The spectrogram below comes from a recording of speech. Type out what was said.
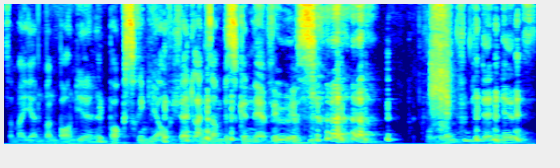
sag mal, Jan, wann bauen die denn einen Boxring hier auf? Ich werde langsam ein bisschen nervös. Wo kämpfen die denn jetzt?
